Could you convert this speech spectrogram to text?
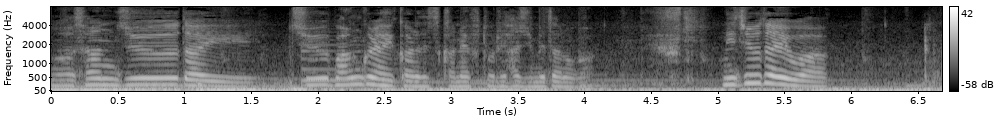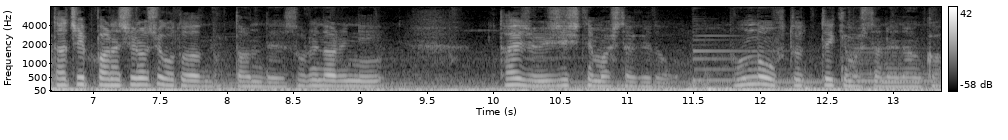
まあ、30代中盤ぐらいからですかね太り始めたのが。20代は立ちっぱなしの仕事だったんでそれなりに体重維持してましたけどどんどん太ってきましたね。なんか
